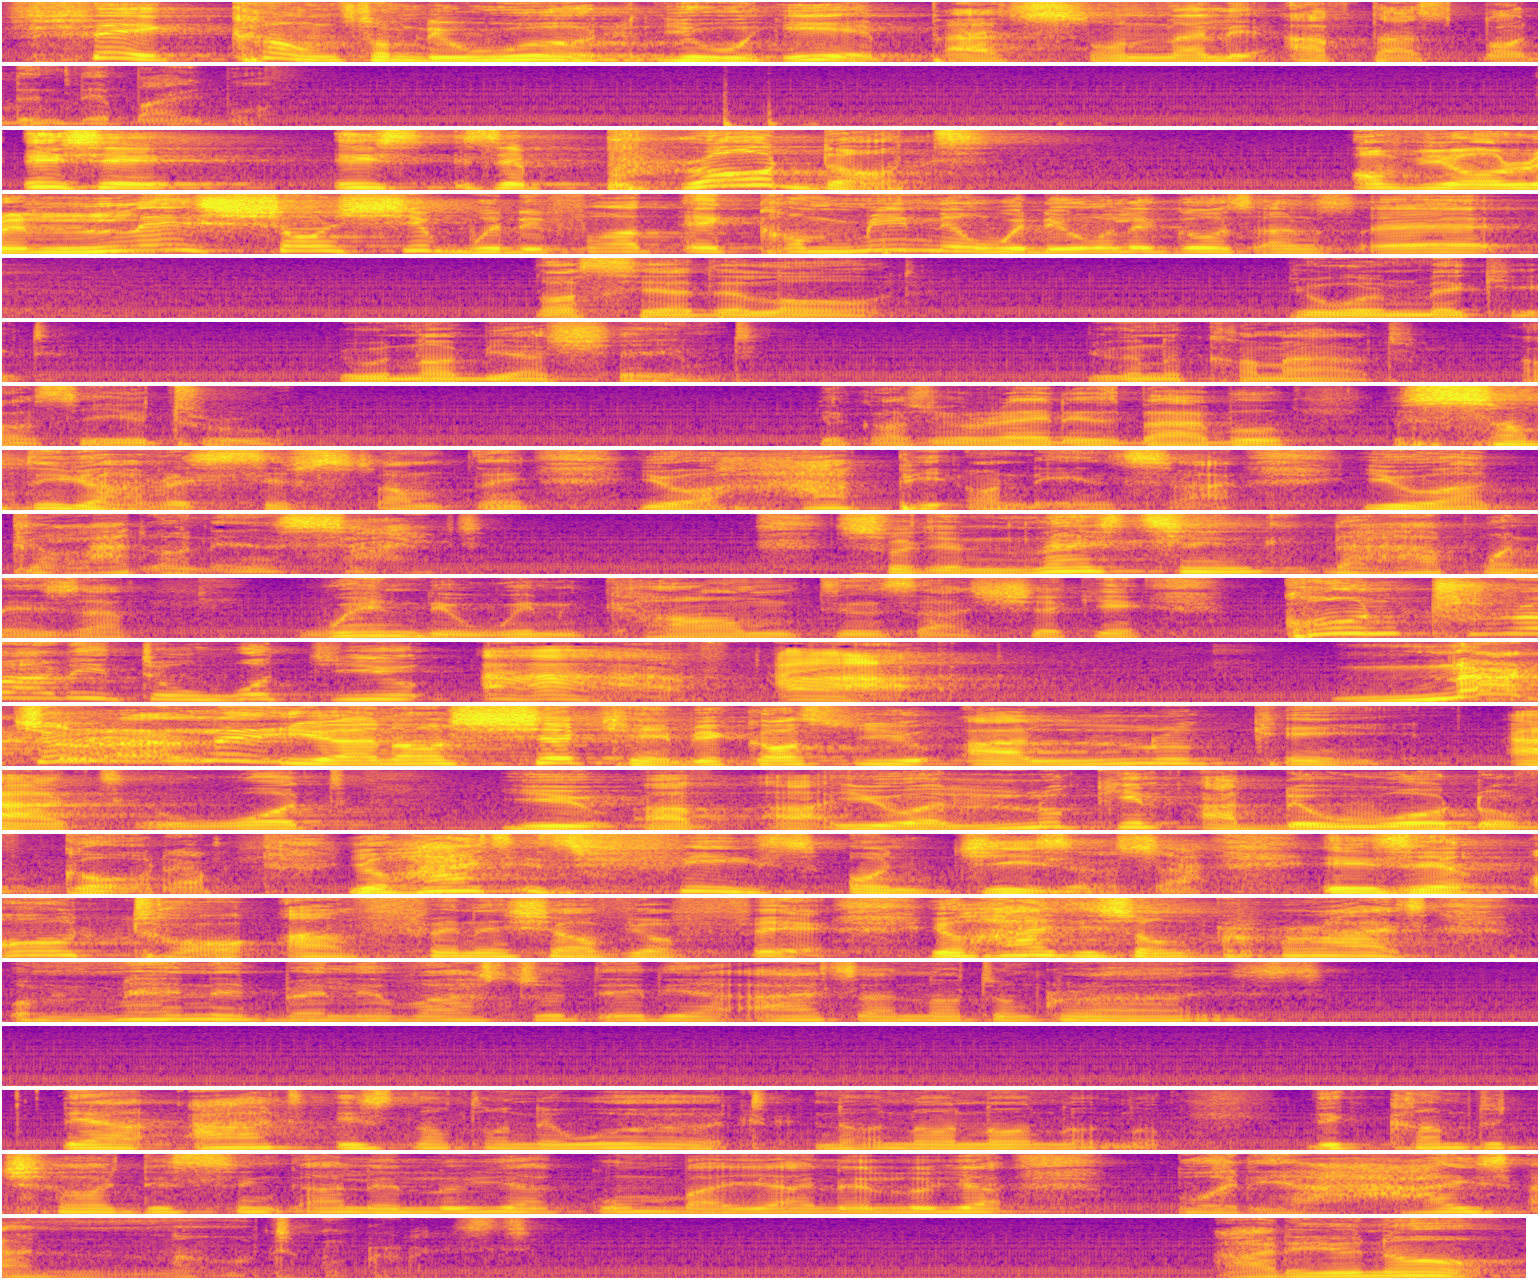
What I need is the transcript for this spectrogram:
Faith comes from the Word you hear personally after studying the Bible. It's a, it's, it's a product of your relationship with the Father, a communion with the Holy Ghost, and say, Thus saith the Lord, you will make it. You will not be ashamed. You're going to come out. I'll see you through. Because you read this Bible, something you have received something, you are happy on the inside, you are glad on the inside. So the next thing that happened is that when the wind comes, things are shaking, contrary to what you have had. Naturally, you are not shaking because you are looking at what you have uh, you are looking at the word of god. Your eyes is fixed on jesus. Is the author and finisher of your faith. Your eyes is on christ but many believers today their eyes are not on christ. Their heart is not on the word. No no no no no. They come to church they sing hallelujah kumbaya hallelujah but their eyes are not how do you know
